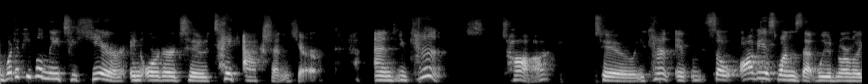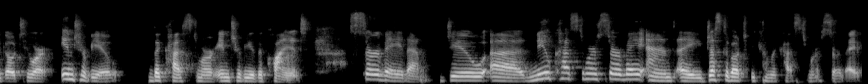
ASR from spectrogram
what do people need to hear in order to take action here? And you can't talk to you can't it, so obvious ones that we would normally go to are interview the customer, interview the client survey them, do a new customer survey and a just about to become a customer survey.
